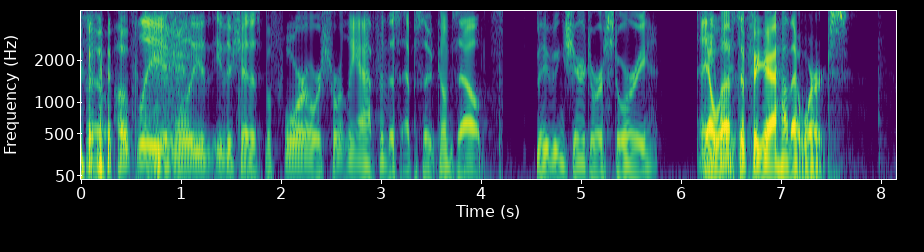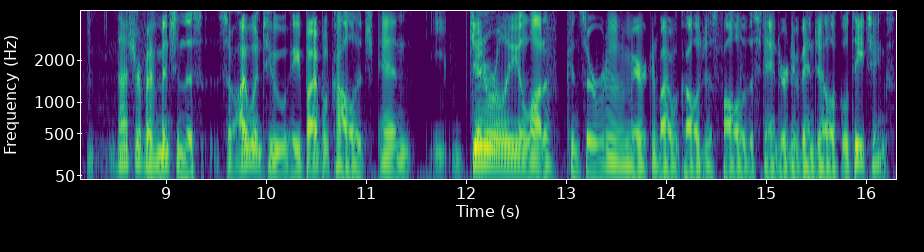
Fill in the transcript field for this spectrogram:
So hopefully we'll either share this before or shortly after this episode comes out. Maybe we can share it to our story. yeah, we'll have to figure out how that works. not sure if I've mentioned this. So I went to a Bible college, and generally a lot of conservative American Bible colleges follow the standard evangelical teachings.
